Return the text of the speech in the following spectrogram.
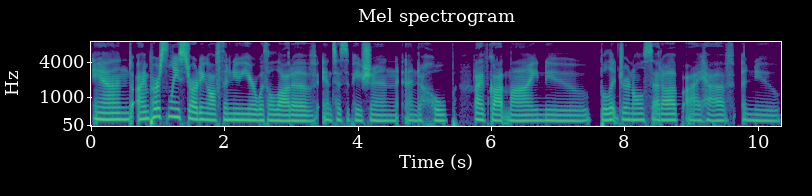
And I'm personally starting off the new year with a lot of anticipation and hope. I've got my new bullet journal set up. I have a new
